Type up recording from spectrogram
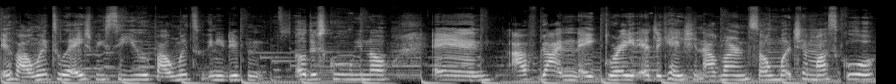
if I went to a HBCU if I went to any different other school you know. And I've gotten a great education. I've learned so much in my school.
